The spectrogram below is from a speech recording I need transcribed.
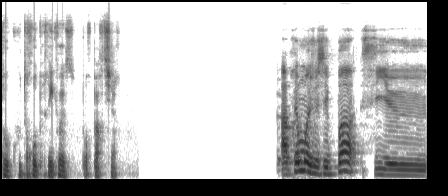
beaucoup trop précoce pour partir. Après, moi, je sais pas si euh,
